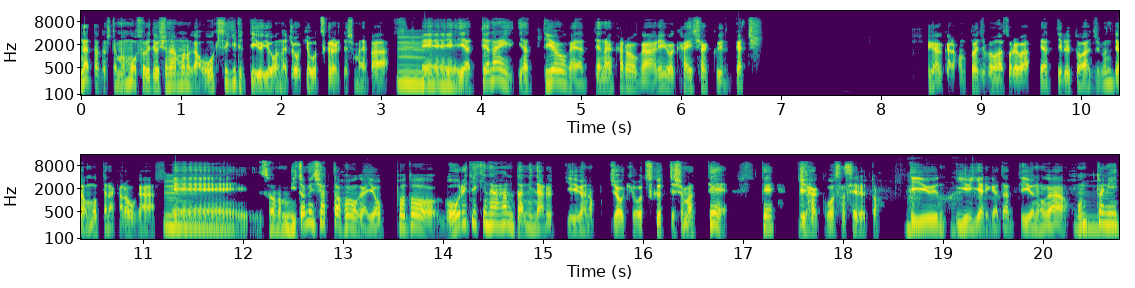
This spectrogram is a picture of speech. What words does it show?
なったとしても、もうそれで失うものが大きすぎるっていうような状況を作られてしまえば、えー、やってない、やってようがやってなかろうが、あるいは解釈が違うから、本当は自分はそれはやってるとは自分では思ってなかろうが、うん、えー、その認めちゃった方がよっぽど合理的な判断になるっていうような状況を作ってしまって、で、自白をさせるとっていういうやり方っていうのが、本当に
